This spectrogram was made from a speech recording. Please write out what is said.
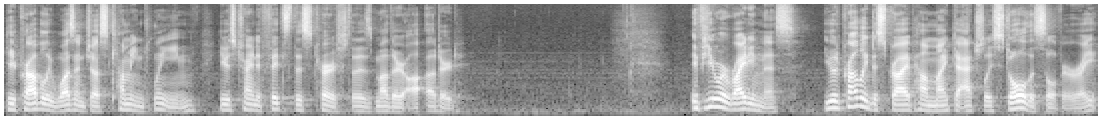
He probably wasn't just coming clean, he was trying to fix this curse that his mother uttered. If you were writing this, you would probably describe how Micah actually stole the silver, right?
